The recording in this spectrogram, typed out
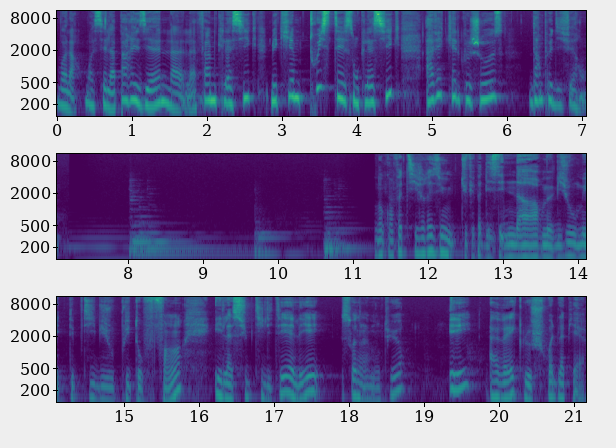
Voilà, moi c'est la parisienne, la, femme classique, mais qui aime twister son classique avec quelque chose d'un peu différent. Donc en fait, si je résume, tu fais pas des énormes bijoux, mais des petits bijoux plutôt fins. Et la subtilité, elle est soit dans la monture et avec le choix de la pierre.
